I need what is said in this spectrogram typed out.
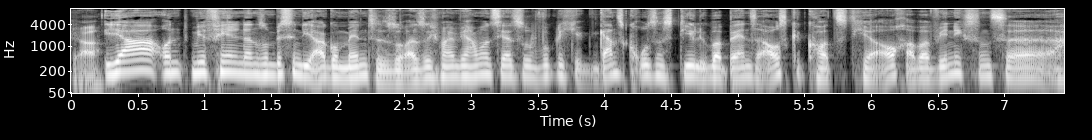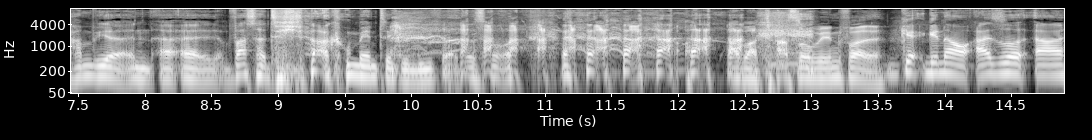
ja. Ja und mir fehlen dann so ein bisschen die Argumente so. Also ich meine wir haben uns jetzt so wirklich einen ganz großen Stil über Bands ausgekotzt hier auch aber wenigstens äh, haben wir ein, äh, äh wasserdichte Argumente geliefert also. aber das auf jeden Fall. G genau also äh,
